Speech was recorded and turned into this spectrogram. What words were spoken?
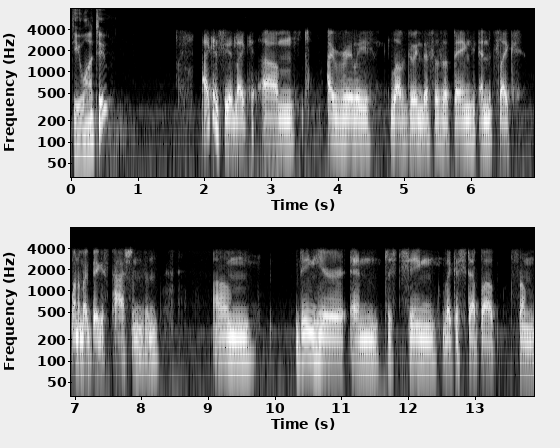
Do you want to? I can see it. Like, um, I really love doing this as a thing, and it's like one of my biggest passions. And um, being here and just seeing like a step up from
